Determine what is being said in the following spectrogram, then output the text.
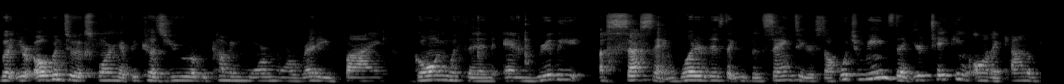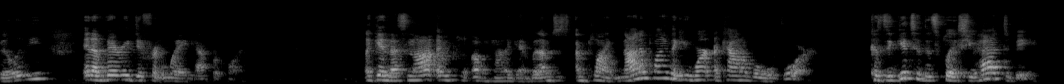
But you're open to exploring it because you are becoming more and more ready by going within and really assessing what it is that you've been saying to yourself, which means that you're taking on accountability in a very different way, Capricorn. Again, that's not, oh, not again, but I'm just implying, not implying that you weren't accountable before. Because to get to this place, you had to be,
